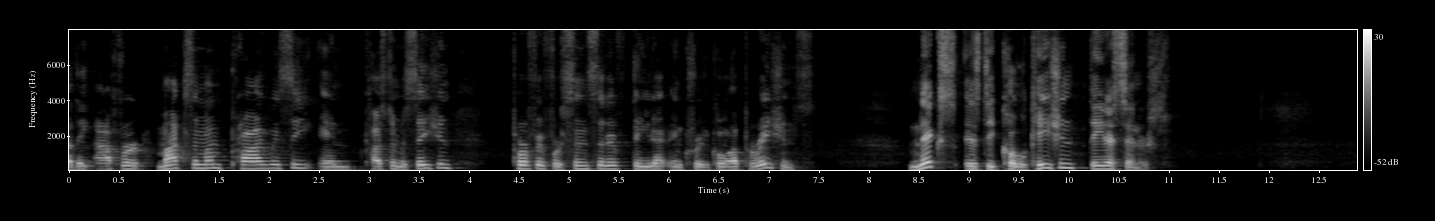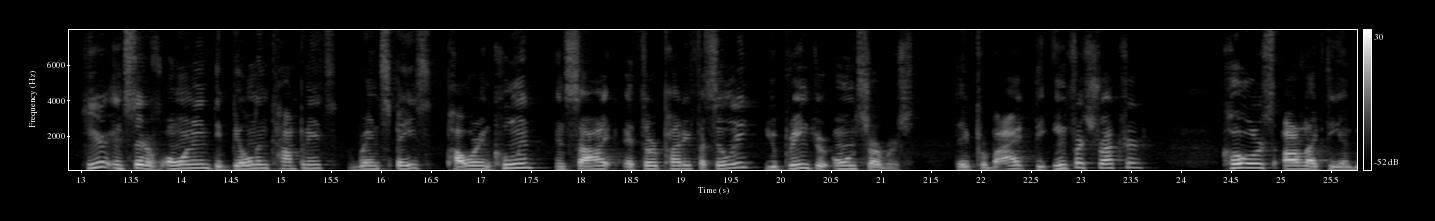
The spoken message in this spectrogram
but they offer maximum privacy and customization perfect for sensitive data and critical operations. Next is the colocation data centers. Here, instead of owning the building companies rent space, power, and cooling inside a third party facility, you bring your own servers. They provide the infrastructure. Colors are like the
